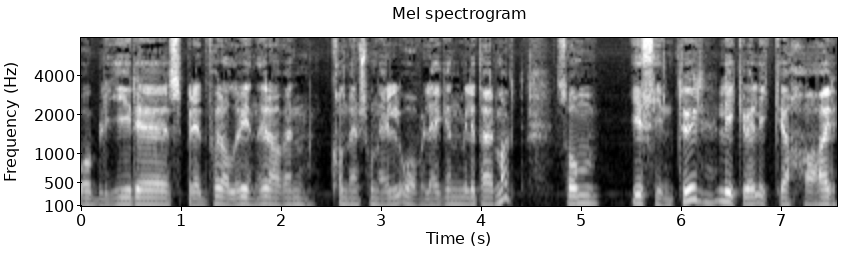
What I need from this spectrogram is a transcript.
og blir eh, spredd for alle vinder av en konvensjonell overlegen militærmakt, som i sin tur likevel ikke har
